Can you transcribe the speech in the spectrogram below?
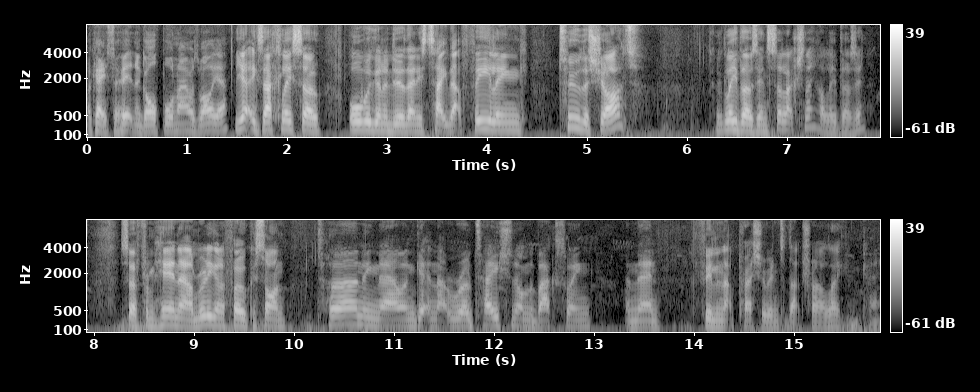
Okay, so hitting a golf ball now as well, yeah? Yeah, exactly. So all we're going to do then is take that feeling to the shot. Leave those in still, actually. I'll leave those in. So from here now, I'm really going to focus on turning now and getting that rotation on the backswing and then feeling that pressure into that trail leg. Okay.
